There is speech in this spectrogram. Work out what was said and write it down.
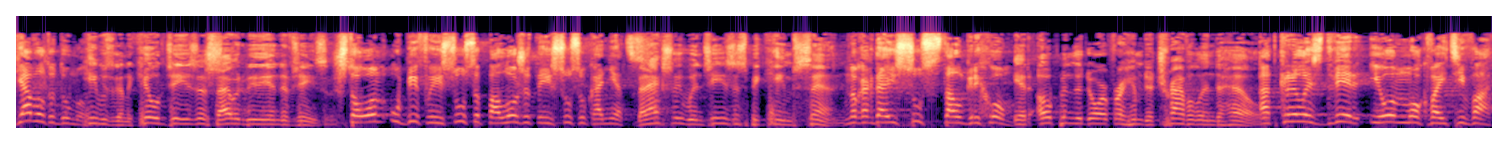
Дьявол-то думал, he was going to kill Jesus, that would be the end of Jesus. что он, убив Иисуса, положит Иисусу конец. But actually, when Jesus became sin, Но когда Иисус стал грехом, it opened the door for him to travel into hell. открылась дверь, и он мог войти в ад.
